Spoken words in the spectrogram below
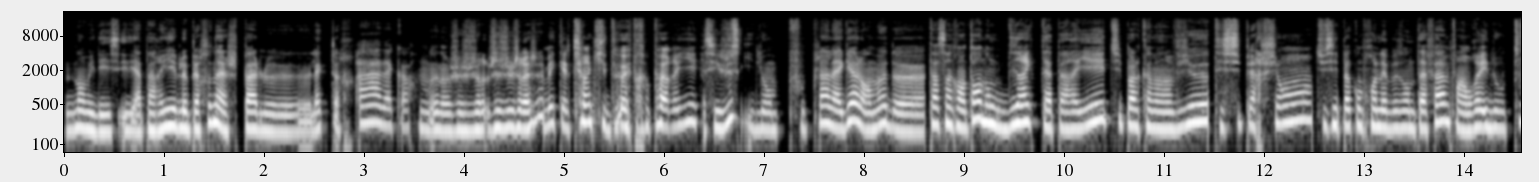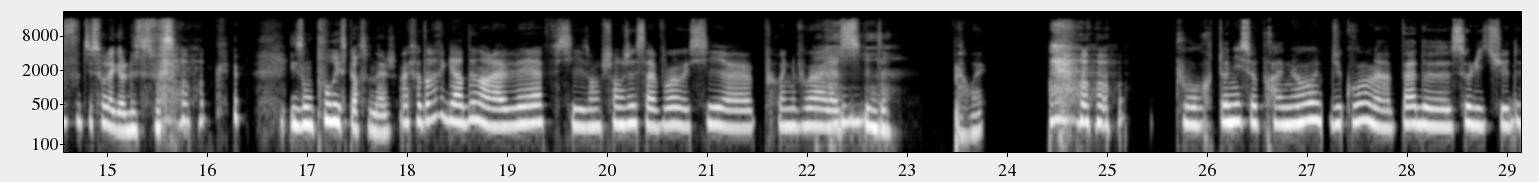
Non, mais il est, il est appareillé le personnage, pas le l'acteur. Ah, d'accord. Non, non, je, je jugerai jamais quelqu'un qui doit être appareillé. C'est juste qu'ils lui en foutent plein la gueule en mode euh, t'as 50 ans donc direct t'es appareillé, tu parles comme un vieux, t'es super chiant, tu sais pas comprendre les besoins de ta femme. Enfin en vrai ils l'ont tout foutu sur la gueule de toute façon. Ils ont pourri ce personnage. Il faudrait regarder dans la VF s'ils ont changé sa voix aussi euh, pour une voix à la Sid. Ah ouais. Pour Tony Soprano, du coup, on n'a pas de solitude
